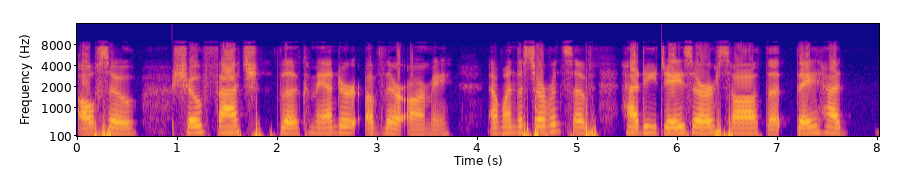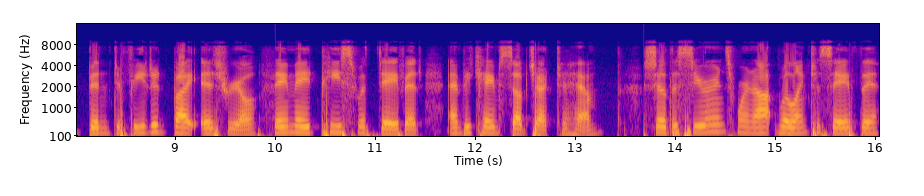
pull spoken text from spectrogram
also Shophach the commander of their army. And when the servants of Hadadezer saw that they had been defeated by Israel, they made peace with David and became subject to him. So the Syrians were not willing to save the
